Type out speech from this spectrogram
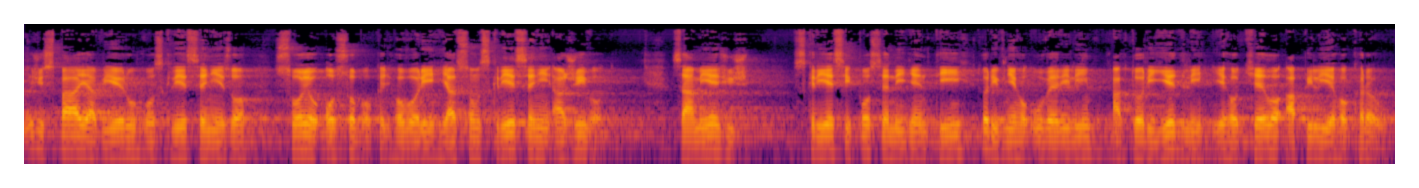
Ježiš spája vieru vo skriesenie so svojou osobou, keď hovorí, ja som skriesenie a život. Sám Ježiš skriesi v posledný deň tých, ktorí v Neho uverili a ktorí jedli Jeho telo a pili Jeho krv.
